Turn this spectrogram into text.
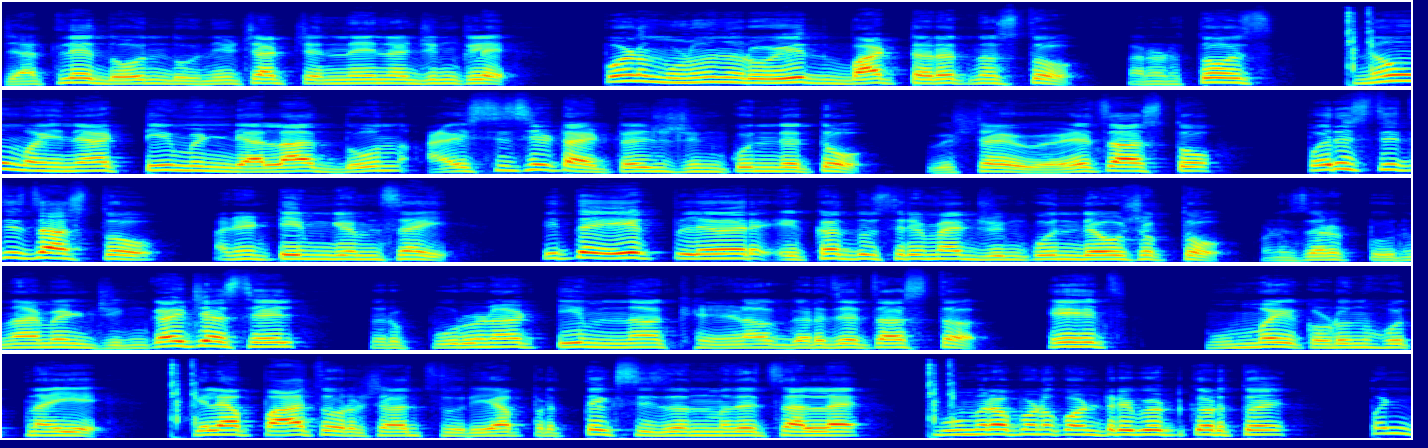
ज्यातले दोन धोनीच्या चेन्नईनं जिंकले. पण म्हणून रोहित बाद ठरत नसतो कारण तोच नऊ महिन्यात टीम इंडियाला दोन आय सी सी टायटल्स जिंकून देतो. विषय वेळेचा असतो परिस्थितीचा असतो आणि टीम गेमचाही इथे एक प्लेअर एका दुसरी मॅच जिंकून देऊ शकतो. पण जर टुर्नामेंट जिंकायची असेल तर पूर्ण टीमनं खेळणं गरजेचं असतं. हेच मुंबईकडून होत नाहीये. गेल्या पाच वर्षात सूर्या प्रत्येक सीझनमध्ये चाललाय. बुमरा पण कॉन्ट्रीब्युट करतोय. पण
